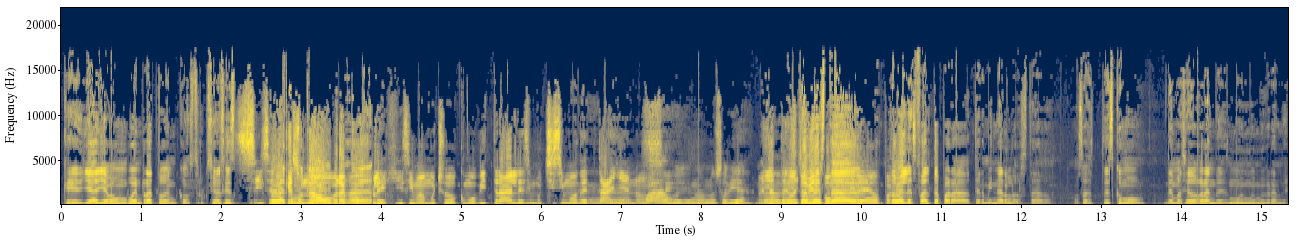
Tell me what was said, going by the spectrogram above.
que ya lleva un buen rato en construcción. Es que sí, se ve que es una obra complejísima, mucho como vitrales y muchísimo ah, detalle, ¿no? Wow, no, no sabía. todavía, está, todavía les falta para terminarlo. Está, o sea, es como demasiado grande, es muy, muy, muy grande.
